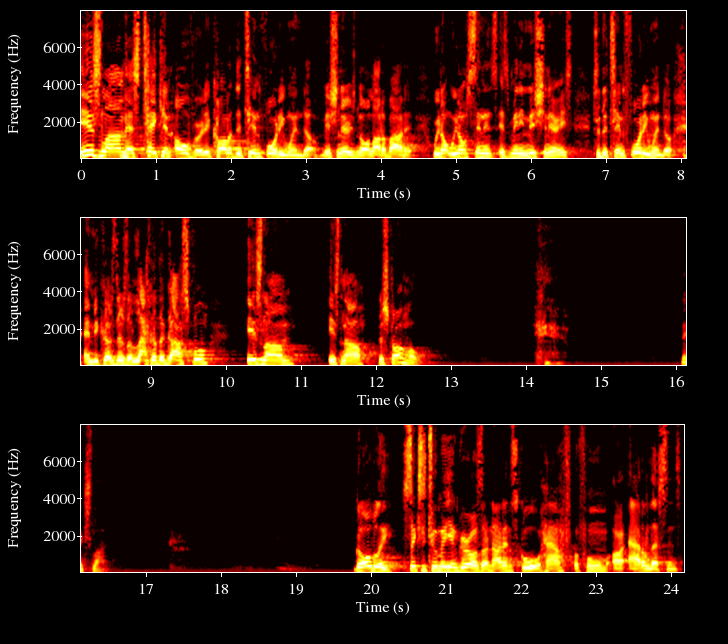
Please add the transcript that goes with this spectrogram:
Islam has taken over. They call it the 1040 window. Missionaries know a lot about it. We don't, we don't send as, as many missionaries to the 1040 window. And because there's a lack of the gospel, Islam is now the stronghold. Next slide. Globally, 62 million girls are not in school, half of whom are adolescents,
